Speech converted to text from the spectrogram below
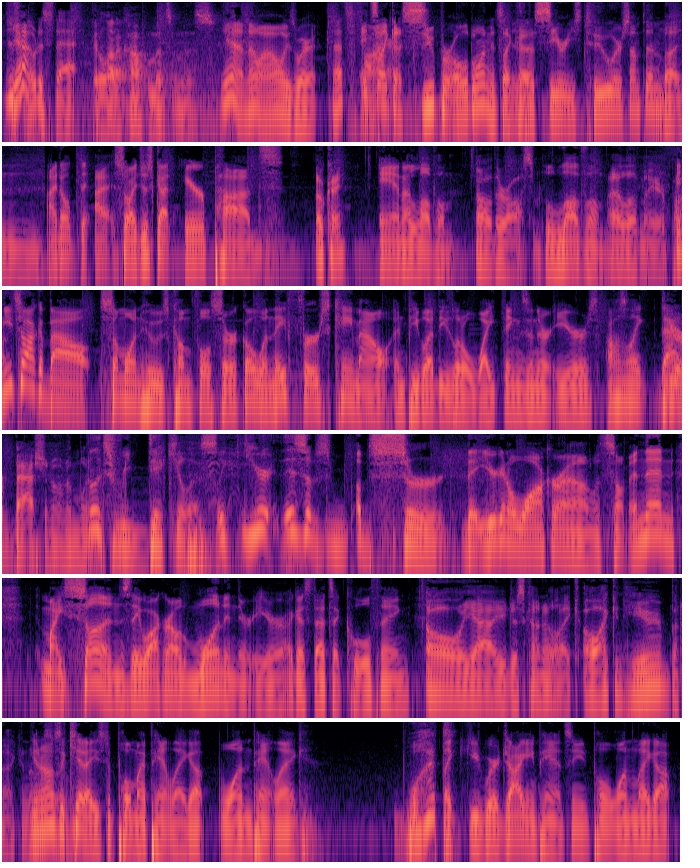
I just Yeah. noticed that. Get a lot of compliments on this. Yeah, no, I always wear it. That's It's like a super old one. It's like Is a it? Series Two or something. But hmm. I don't. Th- I, so I just got AirPods, okay. and I love them. Oh, they're awesome. Love them. I love my AirPods. And you talk about someone who's come full circle. When they first came out, and people had these little white things in their ears, I was like, "That You're bashing on them. It looks ridiculous. Like you're this is absurd that you're gonna walk around with something. And then my sons, they walk around with one in their ear. I guess that's a cool thing. oh yeah, you just kind of like, oh, I can hear, but I can. You know, also... as a kid, I used to pull my pant leg up, one pant leg. what? Like you'd wear jogging pants and you'd pull one leg up.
